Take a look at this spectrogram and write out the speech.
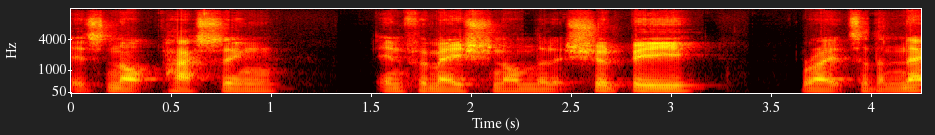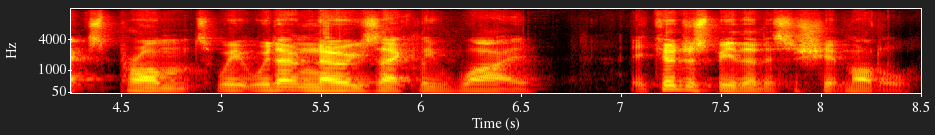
it's not passing information on that it should be, right, to the next prompt. We, we don't know exactly why. It could just be that it's a shit model,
